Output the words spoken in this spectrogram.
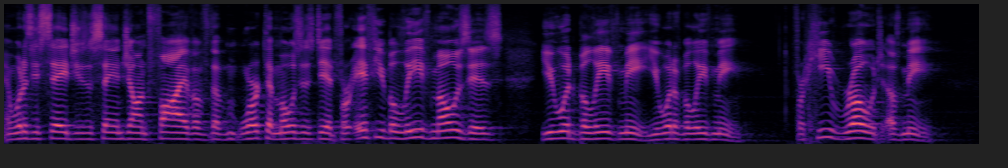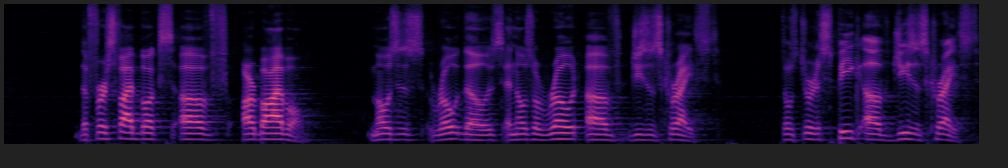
And what does he say? Jesus say in John 5 of the work that Moses did. For if you believed Moses, you would believe me. You would have believed me. For he wrote of me. The first five books of our Bible. Moses wrote those, and those were wrote of Jesus Christ. Those were to speak of Jesus Christ.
